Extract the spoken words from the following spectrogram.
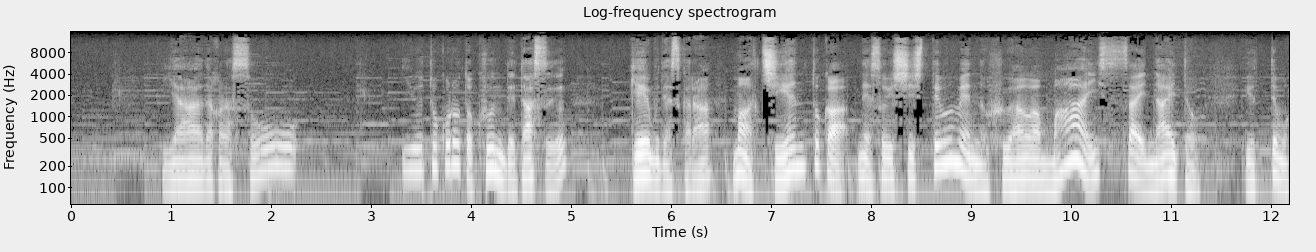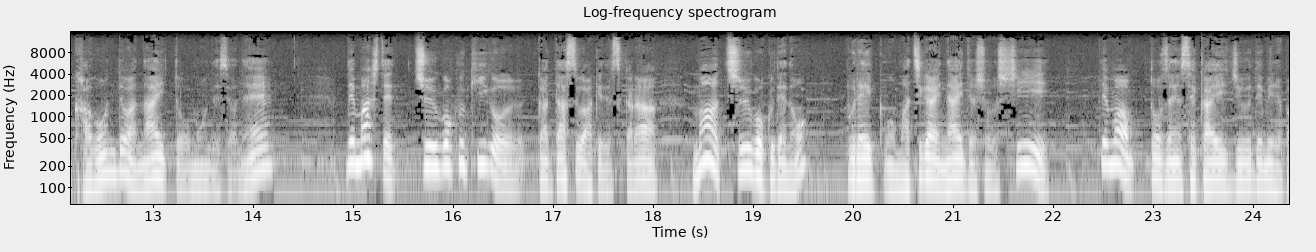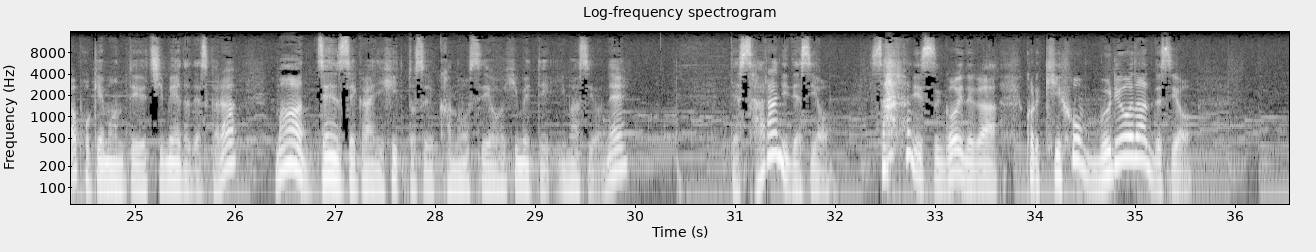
いやだからそういうところと組んで出すゲームですから、まあ、遅延とか、ね、そういうシステム面の不安はまあ一切ないと言っても過言ではないと思うんですよね。でまして中国企業が出すわけですからまあ中国でのブレイクも間違いないでしょうしで、まあ、当然世界中で見ればポケモンという知名度ですからまあ全世界にヒットする可能性を秘めていますよね。でさらにですよ。さらにすごいのがこれ基本無料なんですよ。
